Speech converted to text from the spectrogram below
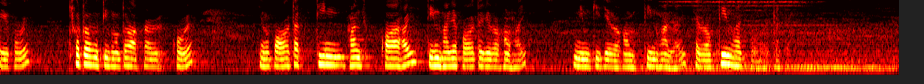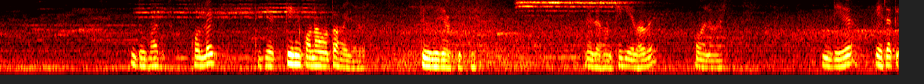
ইয়ে করে, ছোটো রুটির মতো আকার করে। যেমন পরোটা তিন ভাঁজ করা হয়, তিন ভাঁজে পরোটা যেরকম হয়, নিমকি যেরকম তিন ভাঁজ হয়, সেরকম তিন ভাঁজ করব এটাকে। দু ভাঁজ করলে যে তিন কোনা মতো হয়ে যাবে, ত্রিভুজ আকৃতি। এই দেখুন, ঠিক এভাবে করে নেবেন। দিয়ে এটাকে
